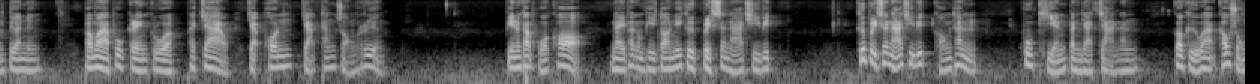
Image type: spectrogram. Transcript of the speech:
ำเตือนหนึ่ง เพราะว่าผู้เกรงกลัวพระเจ้าจะพ้นจากทั้งสองเรื่อง พี่น้องครับหัวข้อในพระคัมภีร์ตอนนี้คือปริศนาชีวิต คือปริศนาชีวิตของท่าน ผู้เขียนปัญญาจารย์นั้น ก็คือว่าเขาสง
